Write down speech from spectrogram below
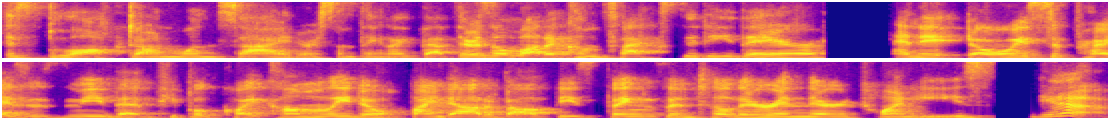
is blocked on one side or something like that. There's a lot of complexity there. And it always surprises me that people quite commonly don't find out about these things until they're in their 20s. Yeah.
